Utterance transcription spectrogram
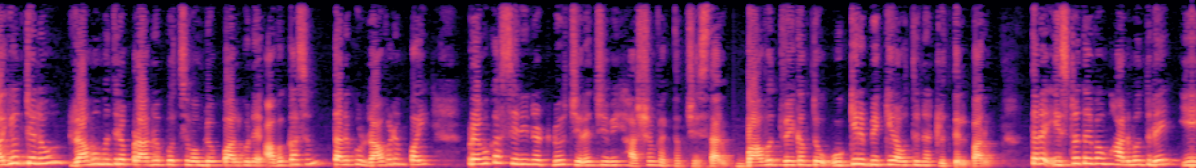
అయోధ్యలో రామమందిర ప్రారంభోత్సవంలో పాల్గొనే అవకాశం తనకు రావడంపై ప్రముఖ సినీ నటుడు చిరంజీవి హర్షం వ్యక్తం చేస్తారు. భావోద్వేగంతో ఉక్కిరి బిక్కిరి అవుతున్నట్లు తెలిపారు. తన ఇష్టదైవం హనుమంతుడే ఈ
